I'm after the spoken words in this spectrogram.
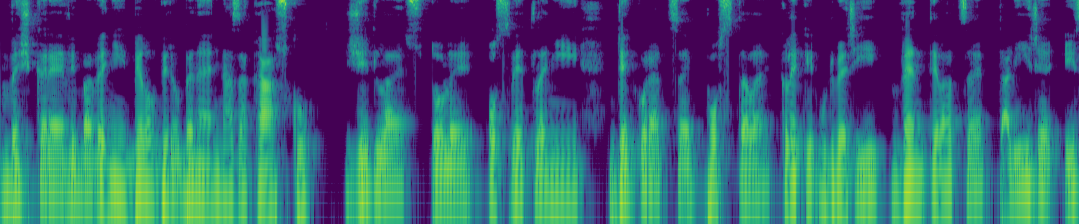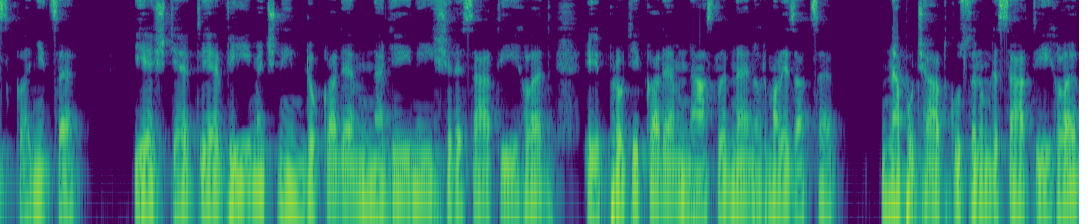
Veškeré vybavení bylo vyrobené na zakázku. Židle, stoly, osvětlení, dekorace, postele, kliky u dveří, ventilace, talíře i sklenice. Ještět je výjimečným dokladem nadějných 60. let i protikladem následné normalizace. Na počátku 70. let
